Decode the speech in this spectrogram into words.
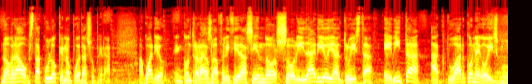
no habrá obstáculo que no puedas superar. Acuario, encontrarás la felicidad siendo solidario y altruista. Evita actuar con egoísmo.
